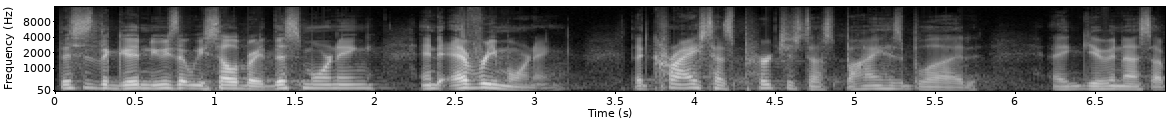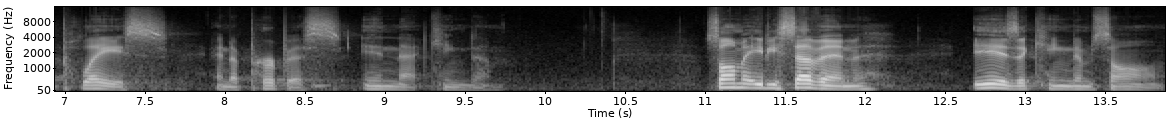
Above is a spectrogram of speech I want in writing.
This is the good news that we celebrate this morning and every morning that Christ has purchased us by his blood and given us a place and a purpose in that kingdom. Psalm 87 is a kingdom psalm.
